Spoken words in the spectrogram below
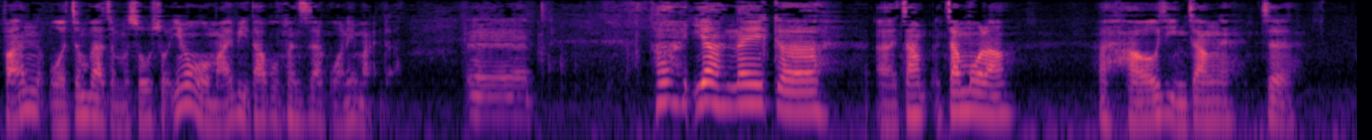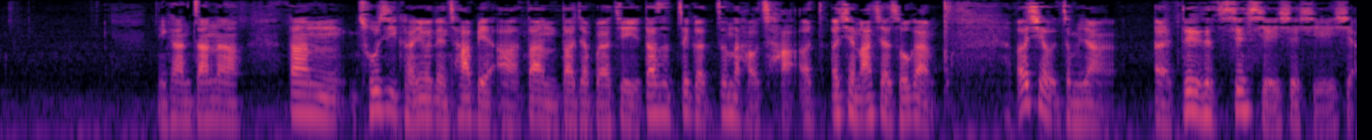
反正我真不知道怎么搜索，因为我买笔大部分是在国内买的。呃，好呀，那个呃，张张墨了，啊，好紧张哎，这，你看粘了，但粗细可能有点差别啊，但大家不要介意。但是这个真的好差，而而且拿起来手感，而且怎么样？哎，这个先写一下，写一下。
